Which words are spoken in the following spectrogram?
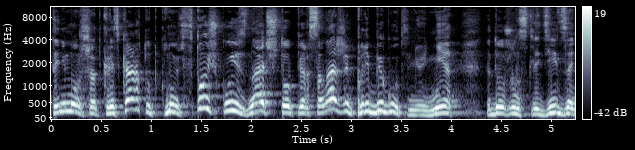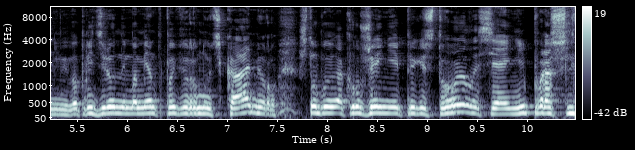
Ты не можешь открыть карту, ткнуть в точку и знать, что персонажи прибегут в нее. Нет, ты должен следить за ними, в определенный момент повернуть камеру, чтобы окружение перестроилось, и они прошли.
